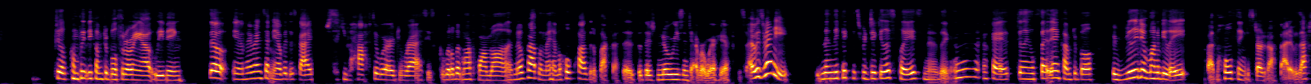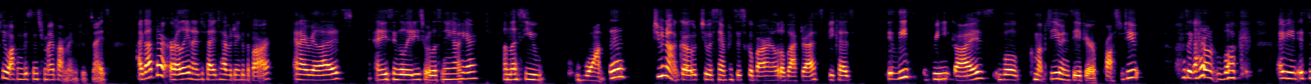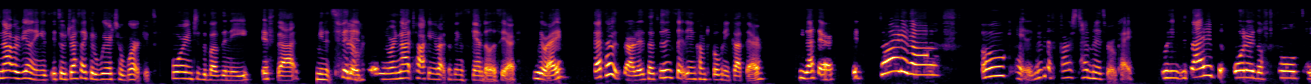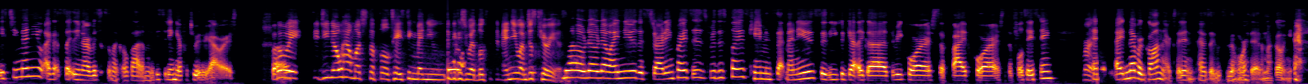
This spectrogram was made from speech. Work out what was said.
feel completely comfortable throwing out, leaving. So, you know, my friend set me up with this guy. She's like, you have to wear a dress. He's a little bit more formal. Like, no problem. I have a whole closet of black dresses that there's no reason to ever wear here. So I was ready. And then they picked this ridiculous place, and I was like, mm, okay, feeling slightly uncomfortable. I really didn't want to be late. But the whole thing just started off bad. It was actually walking distance from my apartment, which was nice. I got there early, and I decided to have a drink at the bar. And I realized, any single ladies who are listening out here, unless you want this, do not go to a San Francisco bar in a little black dress because at least three guys will come up to you and see if you're a prostitute. I was like, I don't look. I mean, it's not revealing. It's, it's a dress I could wear to work. It's four inches above the knee, if that. I mean, it's fitted. Mean, we're not talking about something scandalous here. Either way, that's how it started. So I was feeling slightly uncomfortable when he got there. He got there. It started off okay. Like maybe the first 10 minutes were okay. When he decided to order the full tasting menu, I got slightly nervous because I'm like, oh God, I'm going to be sitting here for two or three hours. But Oh, wait, did you know how much the full tasting menu, because you had looked at the menu? I'm just curious. No, no, no. I knew the starting prices for this place came in set menus, so that you could get like a three course, a five course, the full tasting. Right. And I'd never gone there because I didn't. I was like, this isn't worth it. I'm not going here.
